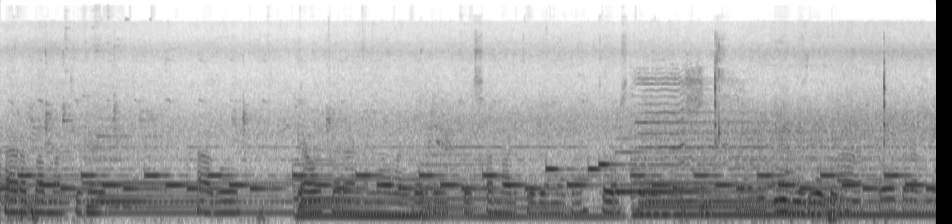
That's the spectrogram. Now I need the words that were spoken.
ಪ್ರಾರಂಭ ಮಾಡ್ತೀವಿ ಹಾಗೂ ಯಾವ ಥರ ನಮ್ಮ ಹೊಲದಲ್ಲಿ ಕೆಲಸ ಮಾಡ್ತೀವಿ ಅನ್ನೋದನ್ನು ತೋರಿಸ್ತೀವಿ ಈ ವಿಡಿಯೋದಲ್ಲಿ. ತೋಟದಲ್ಲಿ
